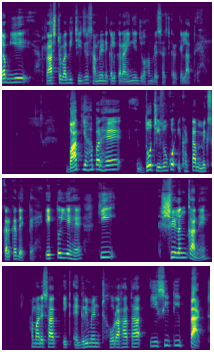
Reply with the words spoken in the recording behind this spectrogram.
तब ये राष्ट्रवादी चीज़ें सामने निकल कर आएँगी जो हम रिसर्च करके लाते हैं। बात यहाँ पर है, दो चीज़ों को इकट्ठा मिक्स करके देखते हैं। एक तो ये है कि श्रीलंका ने हमारे साथ एक एग्रीमेंट हो रहा था ECT e pact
